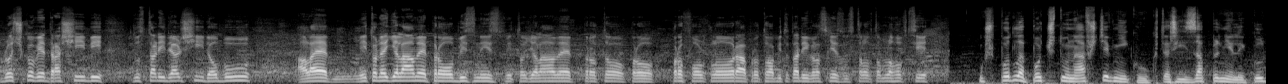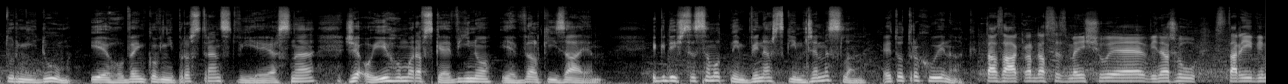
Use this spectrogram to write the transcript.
bločkově dražší, by dostali delší dobu, ale my to neděláme pro biznis, my to děláme pro, to, pro, pro folklor a pro to, aby to tady vlastně zůstalo v tom Lohovci. Už podle počtu návštěvníků, kteří zaplnili kulturní dům i jeho venkovní prostranství, je jasné, že o jihomoravské víno je velký zájem. I když se samotným vinařským řemeslem je to trochu jinak. Ta základna se zmenšuje, vinařů, starý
